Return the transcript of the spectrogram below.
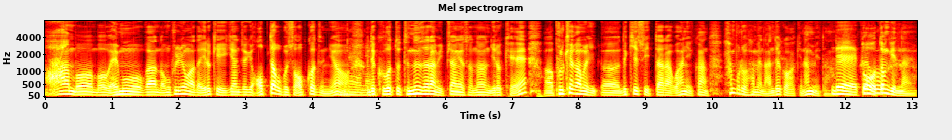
아뭐뭐 외모가 너무 훌륭하다 이렇게 얘기한 적이 없다고 볼 수 없거든요. 네네. 근데 그것도 듣는 사람 입장에서는 이렇게 어, 불쾌감을 어, 느낄 수 있다라고 하니까 함부로 하면 안 될 것 같긴 합니다. 네. 또 어떤 게 있나요?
